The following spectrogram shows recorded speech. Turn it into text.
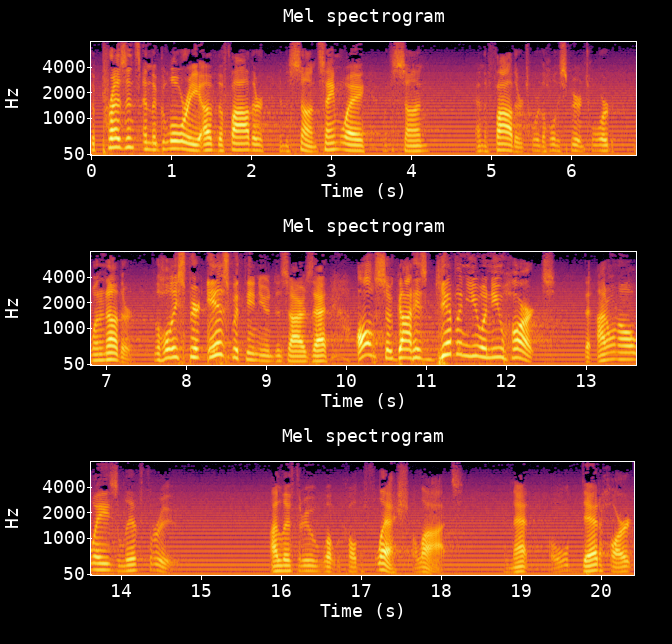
the presence and the glory of the Father and the Son. Same way with the Son and the Father toward the Holy Spirit and toward one another. The Holy Spirit is within you and desires that. Also, God has given you a new heart that I don't always live through. I live through what we call the flesh a lot. And that old dead heart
